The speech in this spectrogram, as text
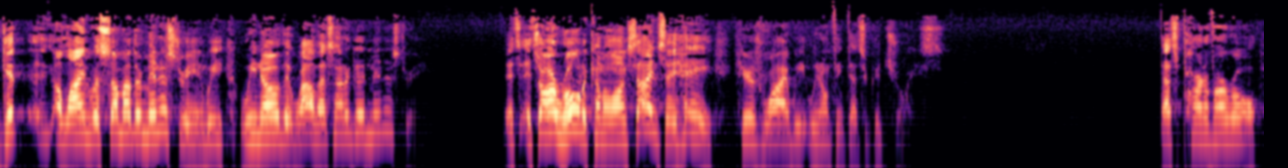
get aligned with some other ministry, and we, we know that, wow, that's not a good ministry. It's, it's our role to come alongside and say, hey, here's why we, we don't think that's a good choice. That's part of our role,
